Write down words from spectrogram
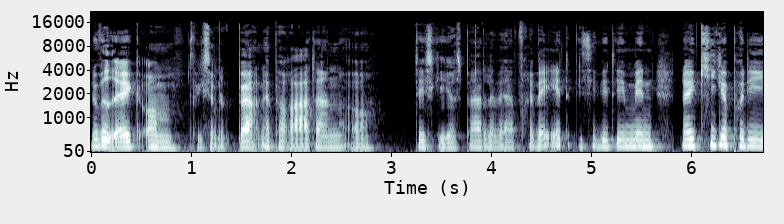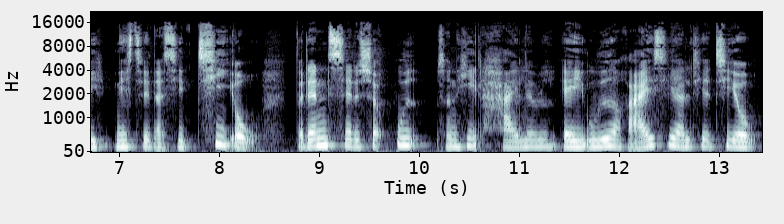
Nu ved jeg ikke, om for eksempel børn er på radaren, og det skal I også bare lade være privat, hvis I vil det. Men når I kigger på de næste, lad os sige, 10 år, hvordan ser det så ud, sådan helt high level? Er I ude og rejse i alle de her 10 år?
